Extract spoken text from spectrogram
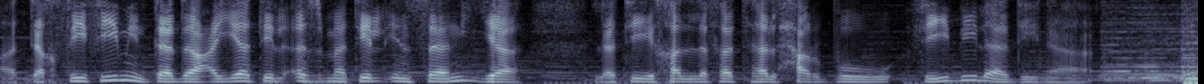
والتخفيف من تداعيات الأزمة الإنسانية التي خلفتها الحرب في بلادنا.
